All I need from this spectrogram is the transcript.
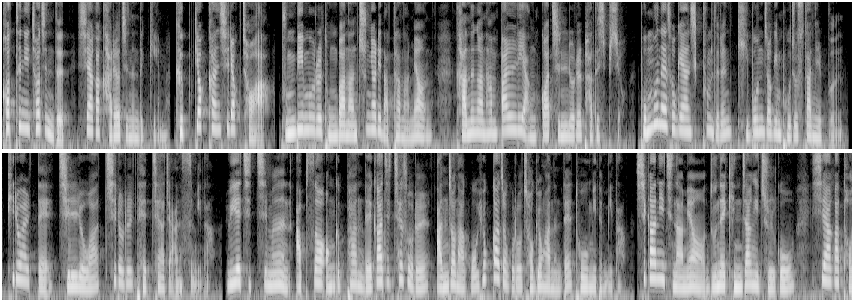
커튼이 처진 듯 시야가 가려지는 느낌, 급격한 시력 저하, 분비물을 동반한 충혈이 나타나면 가능한 한 빨리 안과 진료를 받으십시오. 본문에 소개한 식품들은 기본적인 보조수단일 뿐 필요할 때 진료와 치료를 대체하지 않습니다. 위의 지침은 앞서 언급한 네 가지 채소를 안전하고 효과적으로 적용하는 데 도움이 됩니다. 시간이 지나며 눈의 긴장이 줄고 시야가 더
